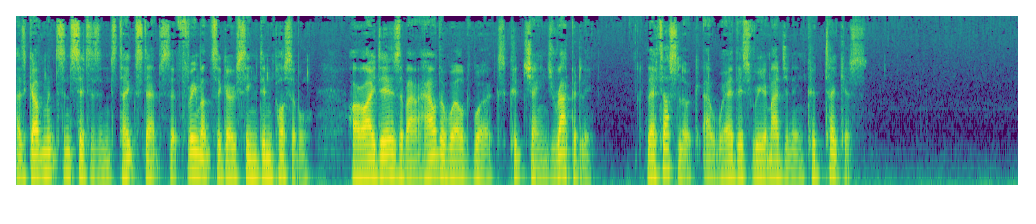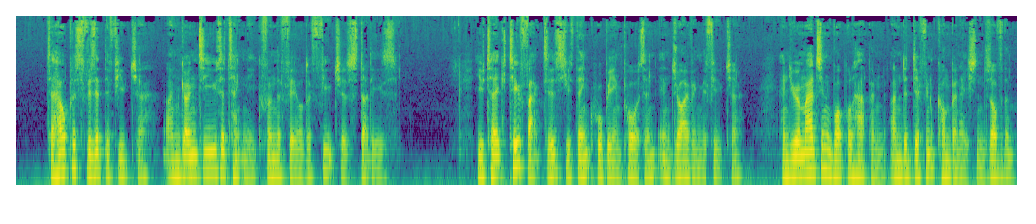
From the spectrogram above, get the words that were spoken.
As governments and citizens take steps that three months ago seemed impossible, our ideas about how the world works could change rapidly. Let us look at where this reimagining could take us. To help us visit the future, I'm going to use a technique from the field of futures studies. You take two factors you think will be important in driving the future, and you imagine what will happen under different combinations of them.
